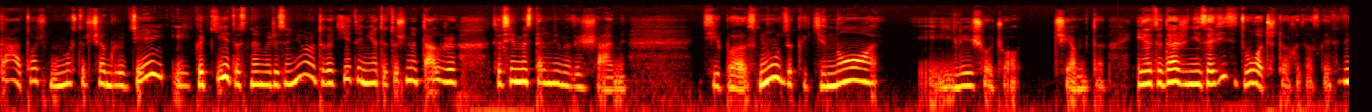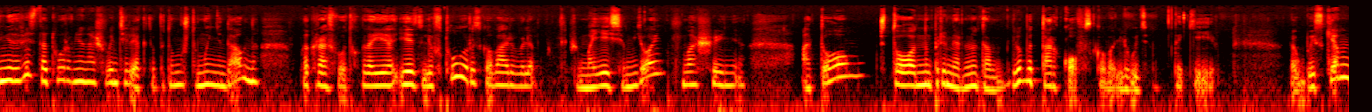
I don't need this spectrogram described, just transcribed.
Да, точно. Мы встречаем людей, и какие-то с нами резонируют, а какие-то нет. И точно так же со всеми остальными вещами. Типа с музыкой, кино или еще что чем-то. И это даже не зависит, вот что я хотела сказать, это не зависит от уровня нашего интеллекта, потому что мы недавно, как раз вот, когда ездили в Тулу, разговаривали с моей семьей в машине о том, что, например, ну там любят Тарковского люди такие, как бы и с кем,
